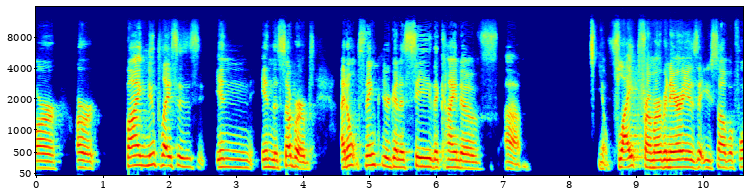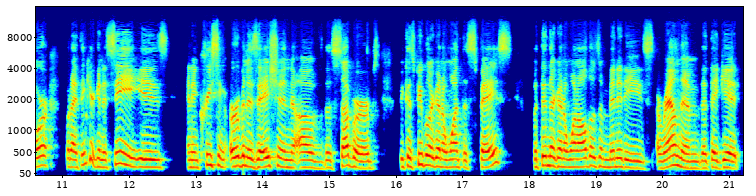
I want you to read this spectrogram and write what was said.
are are buying new places in in the suburbs. I don't think you're going to see the kind of um, you know flight from urban areas that you saw before. What i think you're going to see is an increasing urbanization of the suburbs because people are going to want the space but then they're going to want all those amenities around them that they get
